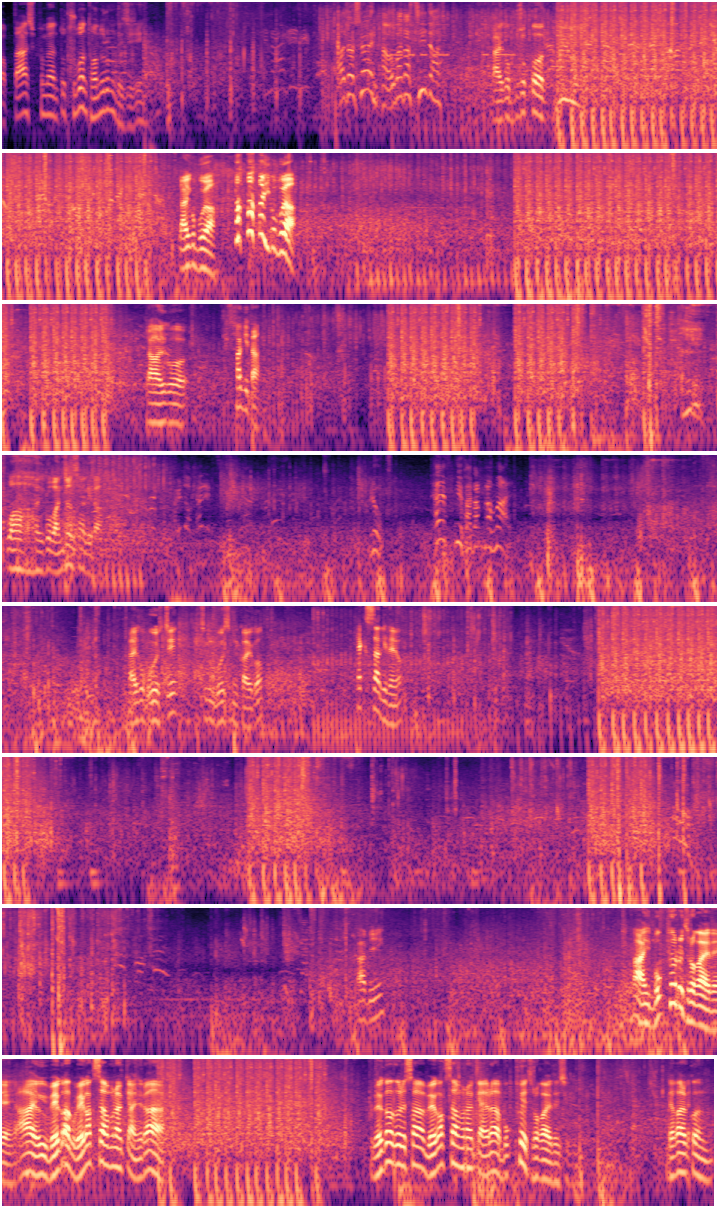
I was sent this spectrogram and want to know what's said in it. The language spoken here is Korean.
없다 싶으면 또 두 번 더 누르면 되지. 아 이거 무조건. 야 이거 뭐야? 이거 뭐야? 야 이거 사기다 와 이거 완전 사기다. 아 이거 뭐였지? 지금 뭐였습니까 이거? 핵사기네요 까비 아, 이 목표를 들어가야 돼. 아, 여기 외곽 외곽 싸움을 할 게 아니라 외곽을 싸 외곽 싸움을 할 게 아니라 목표에 들어가야 돼 지금. 내가 할건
